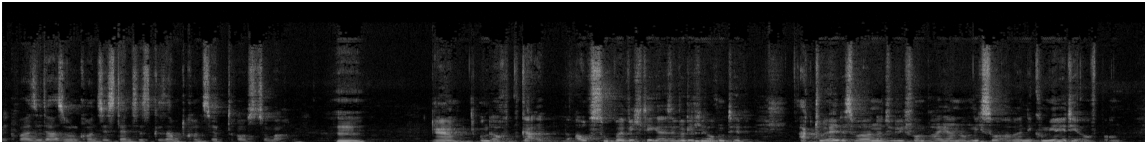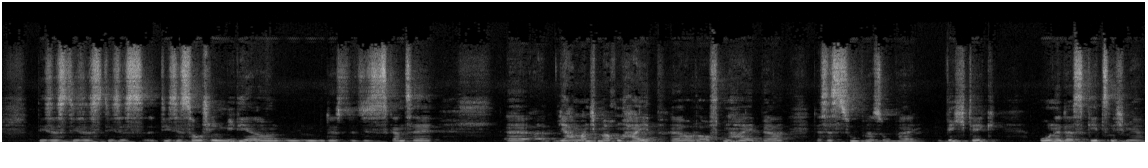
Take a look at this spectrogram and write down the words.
äh, quasi da so ein konsistentes Gesamtkonzept draus zu machen. Hm. Ja, und auch, auch super wichtig, also wirklich auch ein Tipp. Aktuell, das war natürlich vor ein paar Jahren noch nicht so, aber eine Community aufbauen. Dieses, dieses, dieses, dieses Social Media und und das, dieses ganze, äh, ja, manchmal auch ein Hype ja, oder oft ein Hype, ja, das ist super, super wichtig. Ohne das geht es nicht mehr.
